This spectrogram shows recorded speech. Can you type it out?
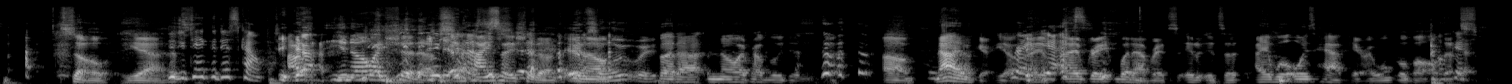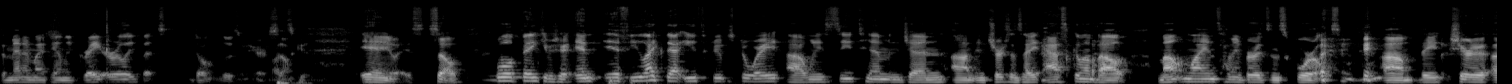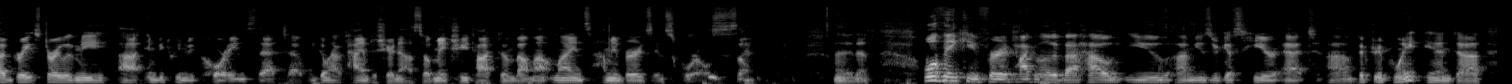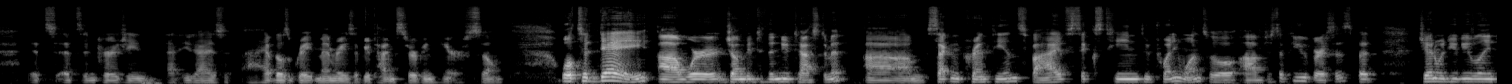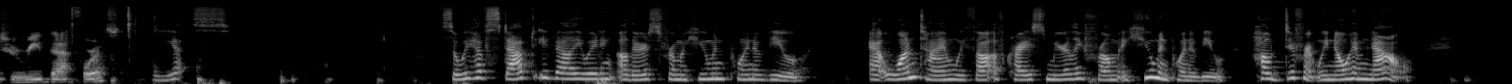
so yeah, Did you take the discount? I- yeah. you know I should have. You In should've. hindsight, should have. You know, Absolutely. but uh, no, I probably didn't. But, um, now I don't care. Yeah, Right, I, have, I have great whatever. It's it, it's a I will always have hair. I won't go bald. Okay. That's the men in my family gray early, but don't lose their hair. So That's good. Anyways so well thank you for sharing and if you like that youth group story uh, when you see tim and jen um, in church on sunday ask them about mountain lions hummingbirds and squirrels. Um, they shared a great story with me uh, in between recordings that uh, we don't have time to share now so make sure you talk to them about mountain lions hummingbirds and squirrels so. Well, thank you for talking a little bit about how you um, use your gifts here at um, Victory Point, and uh, it's it's encouraging that you guys have those great memories of your time serving here. So, well, today uh, we're jumping to the New Testament, um, Second Corinthians 5, 16 through 21. So um, just a few verses. But Jen, would you be willing to read that for us? Yes. So we have stopped evaluating others from a human point of view. At one time, we thought of Christ merely from a human point of view. How different we know him now.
